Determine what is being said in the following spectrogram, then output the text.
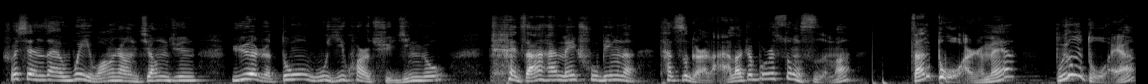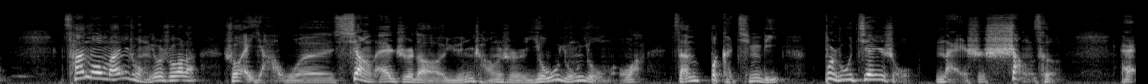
说现在魏王让将军约着东吴一块取荆州，这咱还没出兵呢，他自个儿来了，这不是送死吗？咱躲什么呀？不用躲呀！参谋满宠就说了：“说哎呀，我向来知道云长是有勇有谋啊，咱不可轻敌，不如坚守，乃是上策。”哎。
